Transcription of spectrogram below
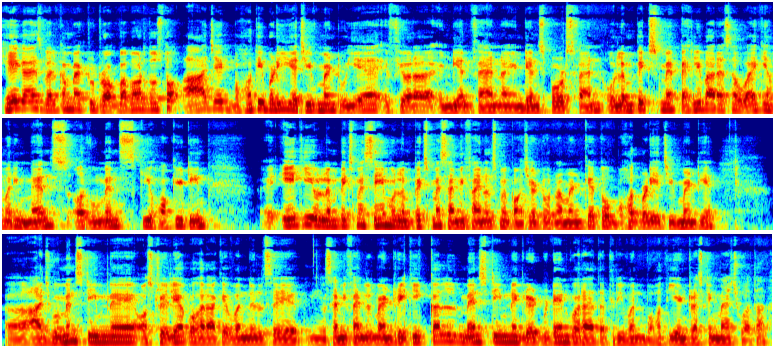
Hey guys welcome back to ड्रॉक बाबा और दोस्तों, आज एक बहुत ही बड़ी अचीवमेंट हुई है if you're a Indian fan Indian sports fan Olympics में पहली बार ऐसा हुआ है कि हमारी मेंस और वुमेन्स की हॉकी टीम एक ही ओलंपिक्स में सेम ओलंपिक्स में सेमीफाइनल्स में पहुँचे टूर्नामेंट के तो बहुत बड़ी अचीवमेंट ये। आज वुमेन्स टीम ने ऑस्ट्रेलिया को हरा के वन नील से सेमीफाइनल में एंट्री की। कल मेंस टीम ने ग्रेट ब्रिटेन को हराया था थ्री वन बहुत ही इंटरेस्टिंग मैच हुआ था।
